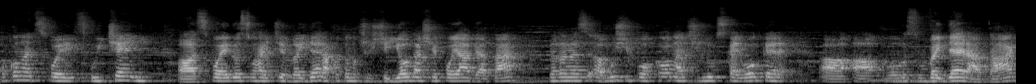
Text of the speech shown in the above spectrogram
pokonać swój, swój cień, swojego, słuchajcie, Vadera, potem oczywiście Yoda się pojawia, tak? Natomiast musi pokonać Luke Skywalker a, a po prostu Vadera, tak?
